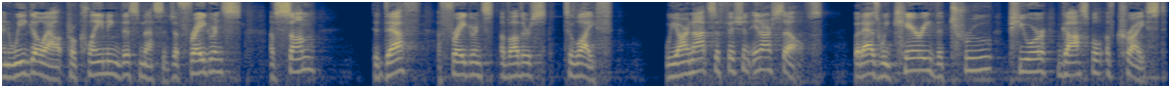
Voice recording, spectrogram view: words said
And we go out proclaiming this message a fragrance of some to death, a fragrance of others to life. We are not sufficient in ourselves, but as we carry the true, pure gospel of Christ,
